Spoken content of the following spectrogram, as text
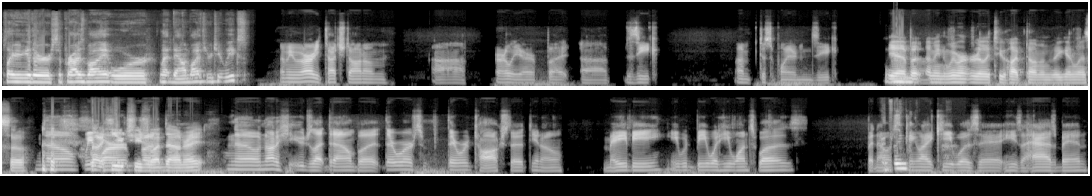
player either surprised by or let down by through two weeks? I mean, we already touched on him uh, earlier, but uh, Zeke. I'm disappointed in Zeke. Yeah, Mm. but I mean, we weren't really too hyped on him to begin with, so No, we not weren't. a huge, huge letdown, right? No, not a huge letdown, but there were some there were talks that, you know, maybe he would be what he once was. But now I it's think- looking like he was a he's a has been.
